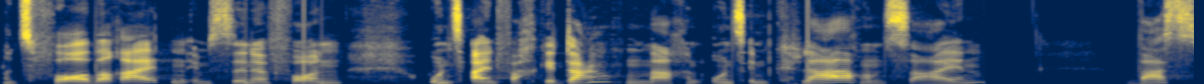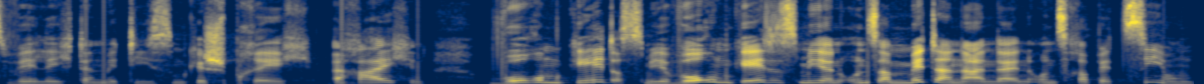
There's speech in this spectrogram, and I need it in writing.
Uns vorbereiten im Sinne von uns einfach Gedanken machen, uns im Klaren sein, was will ich denn mit diesem Gespräch erreichen? Worum geht es mir? Worum geht es mir in unserem Miteinander, in unserer Beziehung?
